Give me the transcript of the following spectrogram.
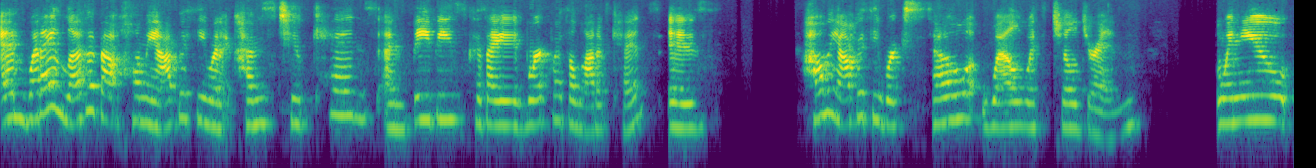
and what I love about homeopathy when it comes to kids and babies, because I work with a lot of kids, is homeopathy works so well with children. When you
